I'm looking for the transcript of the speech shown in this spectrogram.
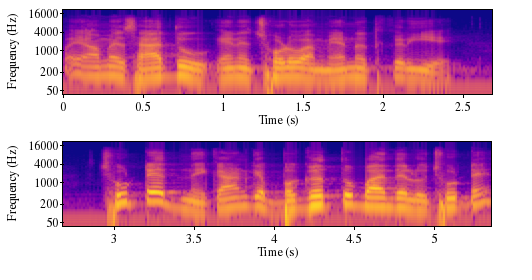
ભાઈ, અમે સાધુ, એને છોડવા મહેનત કરીએ. છૂટે જ નહીં. કારણ કે ભગતતું બાંધેલું છૂટે.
